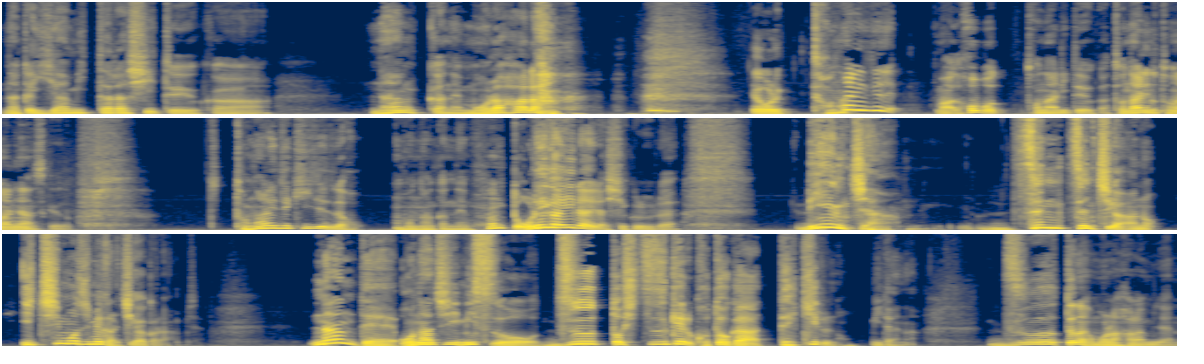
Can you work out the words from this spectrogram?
なんか嫌みたらしいというか、なんかね、モラハラ。いや、俺、隣でまあ、ほぼ隣というか、隣の隣なんですけど、隣で聞いてて、もうなんかね、ほんと俺がイライラしてくるぐらい、りんちゃん、全然違う。あの、一文字目から違うから。なんで同じミスをずっとし続けることができるの？みたいな。ずーっとなんかモラハラみたいな。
